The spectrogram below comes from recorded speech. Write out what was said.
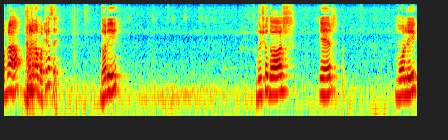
আমরা ধরে নেব, ঠিক আছে? ধরি দুশো দশ এর মৌলিক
